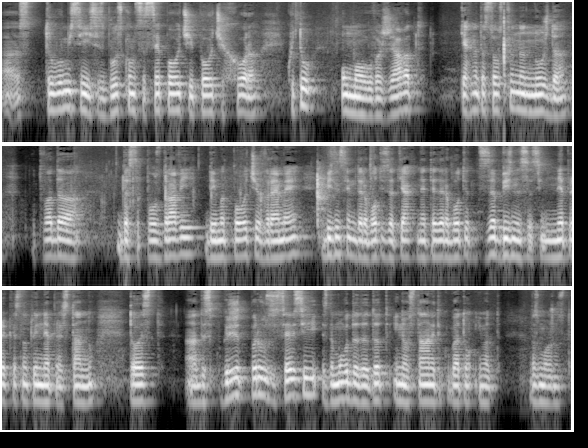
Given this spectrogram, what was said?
а, струва ми се и се сблъсквам с все повече и повече хора, които омалуважават тяхната собствена нужда от това да, да са по-здрави, да имат повече време, бизнесът им да работи за тях, не те да работят за бизнеса си непрекъснато и непрестанно. Тоест, а, да се погрижат първо за себе си, за да могат да дадат и на останалите, когато имат възможност.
